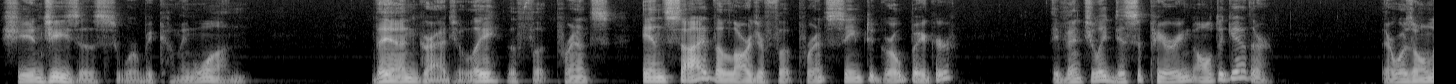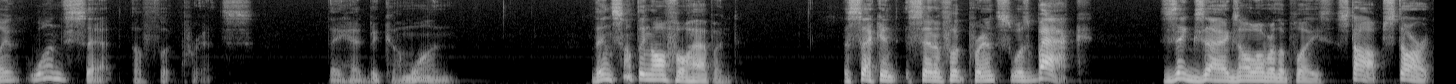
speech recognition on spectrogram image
She and Jesus were becoming one. Then, gradually, the footprints inside the larger footprints seemed to grow bigger, eventually disappearing altogether. There was only one set of footprints they had become one. Then something awful happened. The second set of footprints was back, zigzags all over the place, stop, start,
